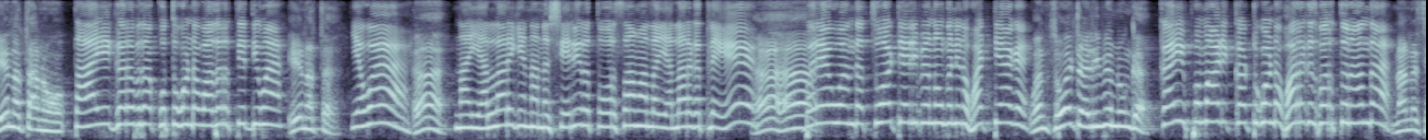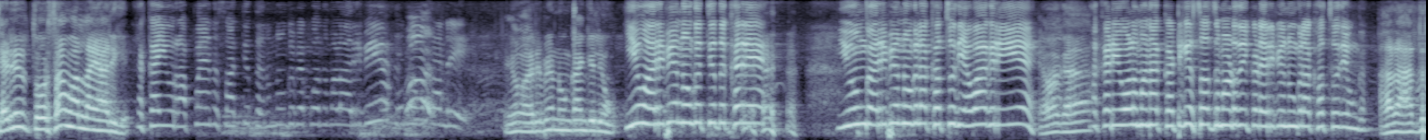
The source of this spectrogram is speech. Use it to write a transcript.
ಏನತ್ತಾನು? ತಾಯಿ ಗರ್ಭದಾಗ ಕುತ್ಕೊಂಡ ಒದರ್ತಿದ್ದಿವ ಏನತ್ತ? ಯವ್ವ ಹಾ. ನಾ ಎಲ್ಲರಿಗೆ ನನ್ನ ಶರೀರ ತೋರ್ಸಾಮಲ್ಲ ಎಲ್ಲಾರ್ಗತ್ಲೆ? ಬರೇ ಒಂದ ಚೋಟಿ ಅರಿವಿ ನುಂಗ ನಿನ್ನ ಹೊಟ್ಯಾಗ. ಒಂದ್ ಚೋಟ್ ಅರಿವಿ ನುಂಗ. ಕೈಪ ಮಾಡಿ ಕಟ್ಕೊಂಡು ಹೊರಗೆ ಬರ್ತಾನ ಅಂದ. ನನ್ನ ಶರೀರ ತೋರ್ಸಾಮಲ್ಲ ಯಾರಿಗೆ? ಅಕ್ಕ ಇವ್ರ ಅಪ್ಪ ಏನ ಸತ್ತಿದ್ದ ನುಂಗಬೇಕು ಅಂದ ಅರಿವಿ ಇವ್ ಅರಿವಿ ನುಂಗಂಗಿಲ್ಲ ಇವ್. ಇವ್ ಅರಿಬಿ ನುಂಗತ್ತಿದ್ದ ಖರೆ. ಇವಂಗ ಅರಿಬಿ ನುಂಗ್ಲಕ್ ಹಚ್ಚೋದು ಯಾವಾಗ ರೀ ಯಾವಾಗ? ಆ ಕಡೆ ಏಳು ಮನ ಕಟ್ಟಿಗೆ ಸಜ್ಜು ಮಾಡೋದು ಈ ಕಡೆ ಅರಿಬಿ ನುಂಗ್ಲಕ್ ಹಚ್ಚೋದು ಇವಂಗ. ಅದ ಅದ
